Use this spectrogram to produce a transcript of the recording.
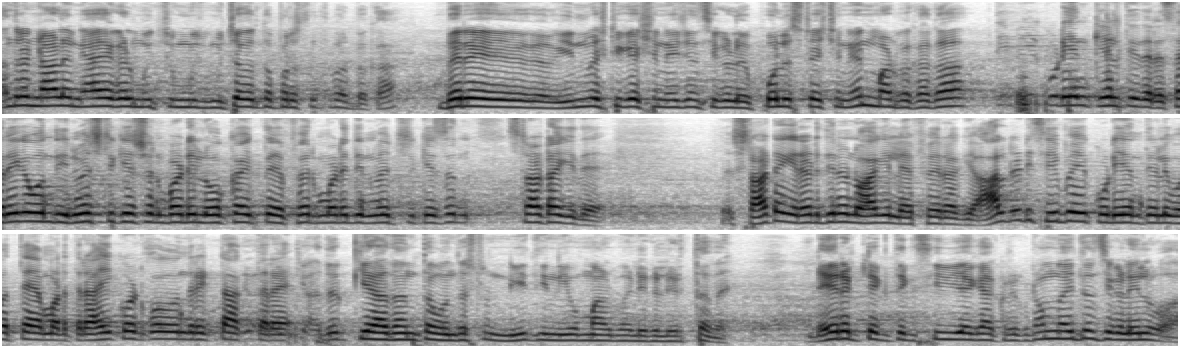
ಅಂದರೆ ನಾಳೆ ನ್ಯಾಯಗಳು ಮುಚ್ಚಿ ಮುಚ್ಚ ಮುಚ್ಚೋಂಥ ಪರಿಸ್ಥಿತಿ ಬರಬೇಕಾ? ಬೇರೆ ಇನ್ವೆಸ್ಟಿಗೇಷನ್ ಏಜೆನ್ಸಿಗಳು ಪೊಲೀಸ್ ಸ್ಟೇಷನ್ ಏನು ಮಾಡಬೇಕಾಗ? ಕೂಡ ಏನು ಅಂತ ಕೇಳ್ತಿದ್ದಾರೆ? ಸರಿಯಾಗಿ ಒಂದು ಇನ್ವೆಸ್ಟಿಗೇಷನ್ ಮಾಡಿ ಲೋಕಾಯುಕ್ತ ಎಫ್ ಐ ಆರ್ ಮಾಡಿದ ಇನ್ವೆಸ್ಟಿಗೇಷನ್ ಸ್ಟಾರ್ಟ್ ಆಗಿದೆ. ಸ್ಟಾರ್ಟ್ ಆಗಿ ಎರಡು ದಿನವೂ ಆಗಿಲ್ಲ ಎಫ್ ಐ ಆರ್ ಆಗಿ. ಆಲ್ರೆಡಿ ಸಿ ಬಿ ಐ ಕೊಡಿ ಅಂತೇಳಿ ಒತ್ತಾಯ ಮಾಡ್ತಾರೆ. ಹೈಕೋರ್ಟ್ಗೆ ಹೋಗಿ ಒಂದು ರಿಟ್ ಹಾಕ್ತಾರೆ. ಅದಕ್ಕೆ ಆದಂಥ ಒಂದಷ್ಟು ನೀತಿ ನಿಯಮಾವಳಿಗಳು ಇರ್ತವೆ ಡೈರೆಕ್ಟಾಗಿ ತೆಗೆದು ಸಿ ಬಿ ಐಗೆ ಹಾಕಬೇಕು. ನಮ್ಮ ಏಜೆನ್ಸಿಗಳಿಲ್ವಾ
